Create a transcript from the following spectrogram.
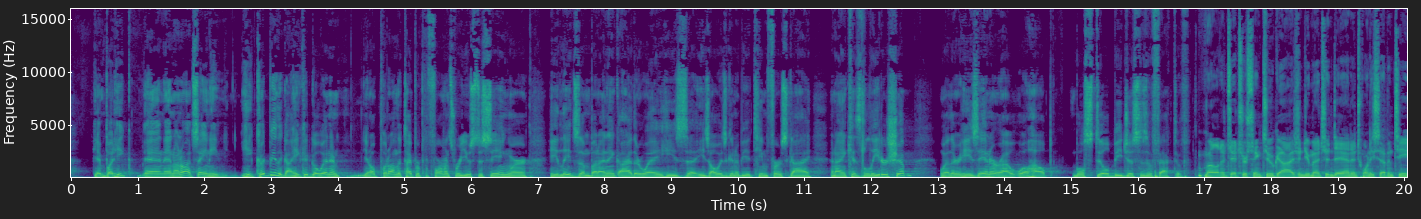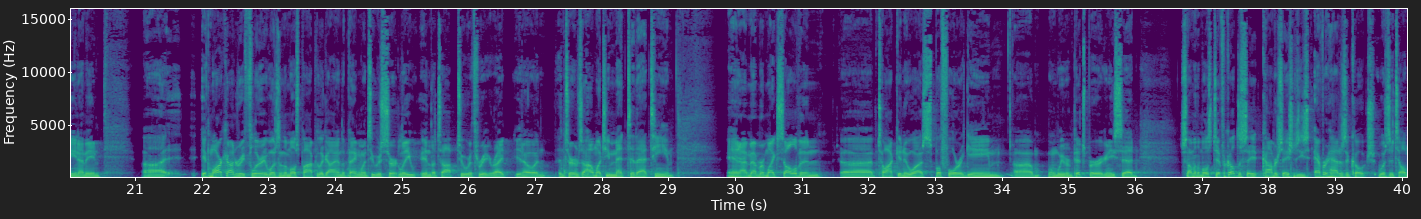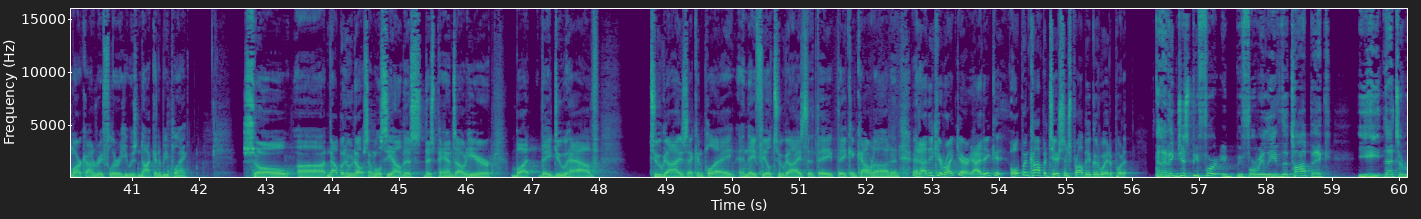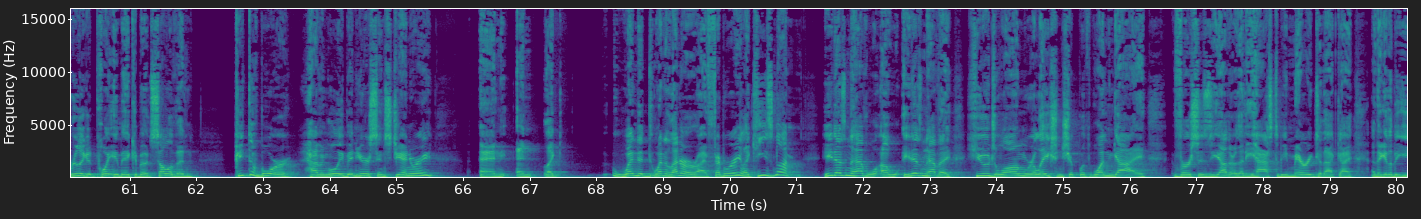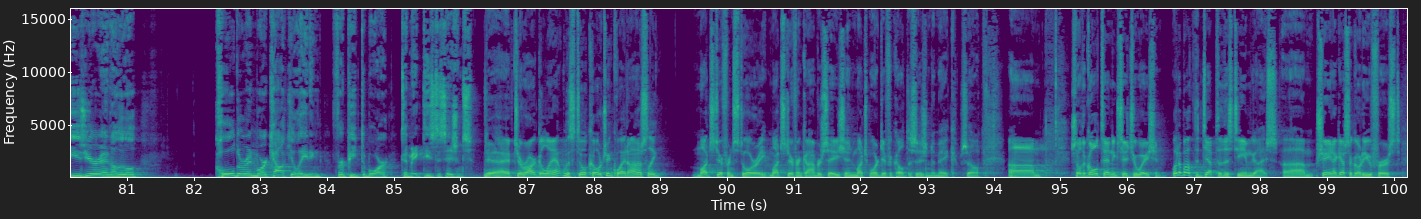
But he and, and I'm not saying he he could be the guy. He could go in and you know put on the type of performance we're used to seeing where he leads them. But I think either way, he's uh, he's always going to be a team first guy. And I think his leadership, whether he's in or out, will help will still be just as effective. Well, and it's interesting too, guys. And you mentioned Dan in 2017. I mean. Uh, if Marc Andre Fleury wasn't the most popular guy in the Penguins, he was certainly in the top two or three, right? You know, in, in terms of how much he meant to that team. And I remember Mike Sullivan uh, talking to us before a game um, when we were in Pittsburgh, and he said some of the most difficult to say conversations he's ever had as a coach was to tell Marc Andre Fleury he was not going to be playing. So uh, now, but who knows? And we'll see how this this pans out here. But they do have two guys that can play, and they feel two guys that they they can count on. And and I think you're right, Gary. I think open competition is probably a good way to put it. And I think just before before we leave the topic, you, that's a really good point you make about Sullivan. Pete DeBoer, having only been here since January, and and like when did when did Lehner arrive? February. Like he's not. He doesn't have a he doesn't have a huge long relationship with one guy versus the other that he has to be married to that guy. I think it'll be easier and a little colder and more calculating for Pete DeBoer to make these decisions. Yeah, if Gerard Gallant was still coaching, quite honestly, much different story, much different conversation, much more difficult decision to make. So, um, so the goaltending situation. What about the depth of this team, guys? Um, Shane, I guess I'll go to you first.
